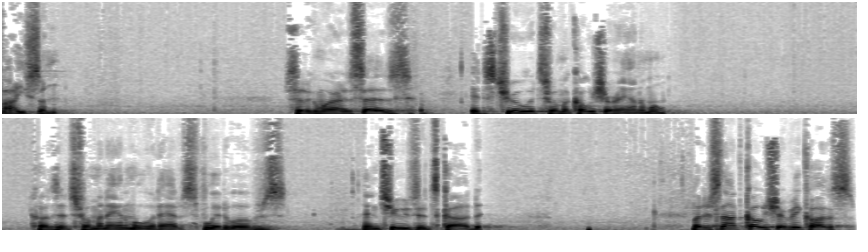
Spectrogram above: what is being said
Bison? So the Gemara says, it's true it's from a kosher animal, because it's from an animal that has split hooves and chews its cud. But it's not kosher because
